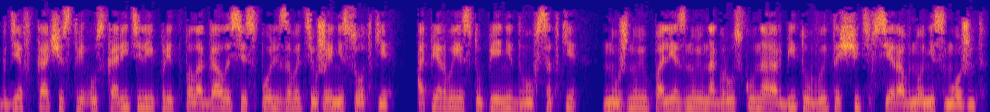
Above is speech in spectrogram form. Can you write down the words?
где в качестве ускорителей предполагалось использовать уже не сотки, а первые ступени двухсотки, нужную полезную нагрузку на орбиту вытащить все равно не сможет.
